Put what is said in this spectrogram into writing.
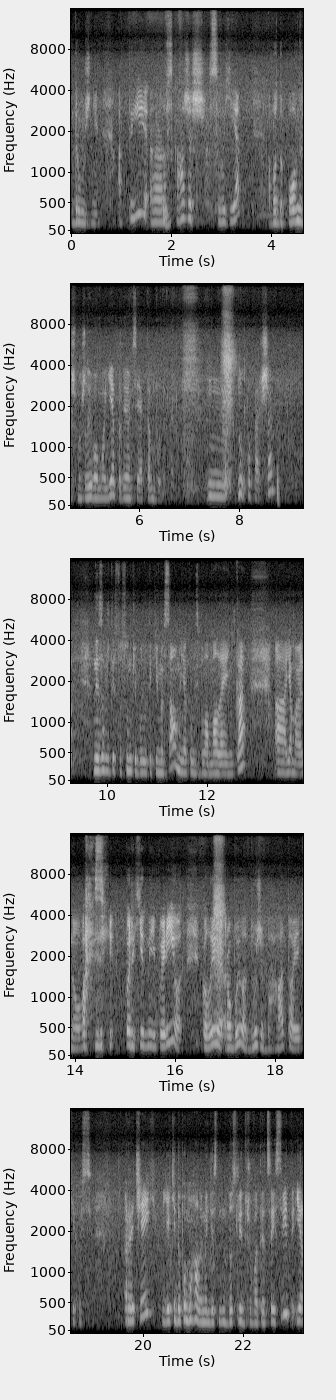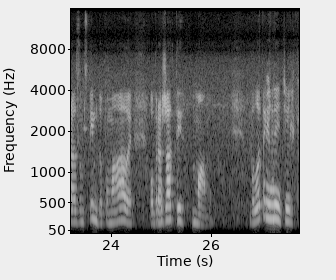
дружні. А ти е, розкажеш своє або доповниш, можливо, моє, подивимося, як там буде. Ну, по-перше, не завжди стосунки були такими самими. Я колись була маленька. А я маю на увазі перехідний період, коли робила дуже багато якихось речей, які допомагали мені досліджувати цей світ, і разом з тим допомагали ображати маму. Було таке? І не тільки.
